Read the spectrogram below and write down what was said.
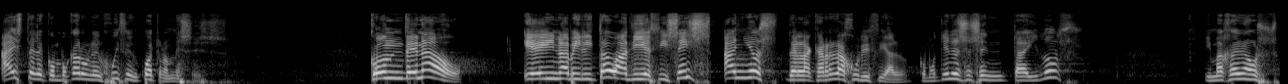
a este le convocaron el juicio en cuatro meses. Condenado e inhabilitado a 16 años de la carrera judicial. Como tiene 62, imaginaos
